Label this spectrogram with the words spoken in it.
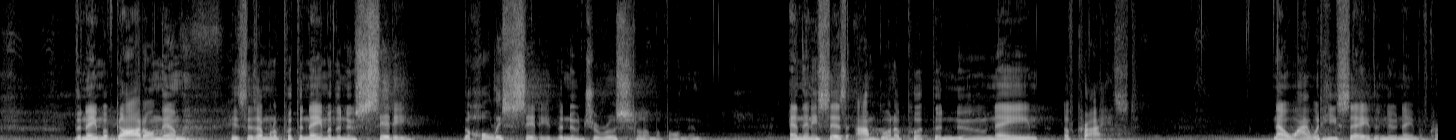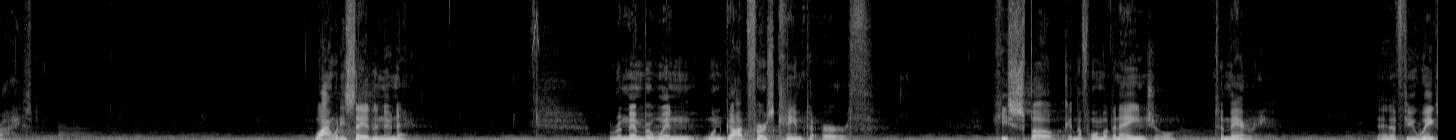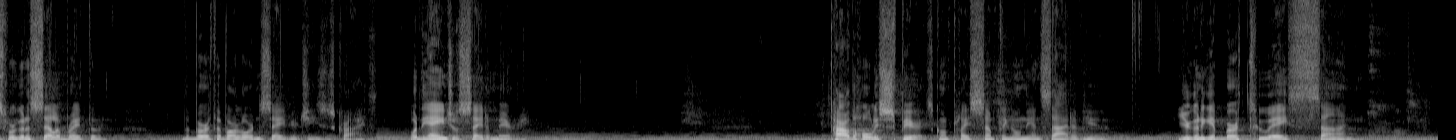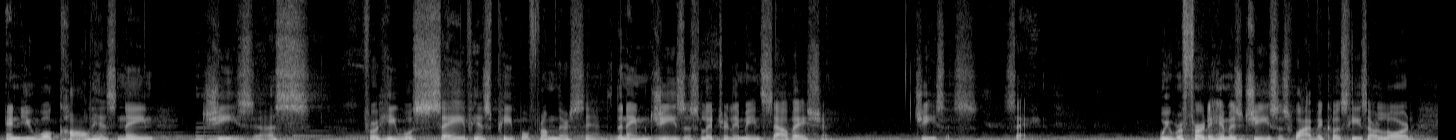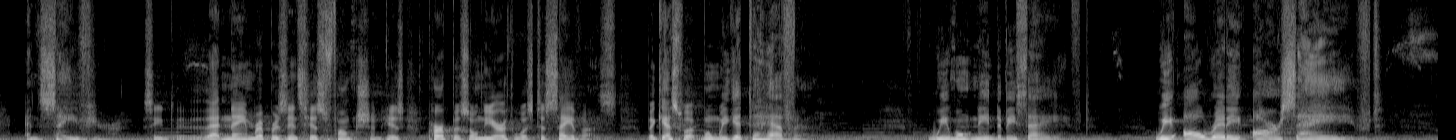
the name of God on them. He says, I'm going to put the name of the new city, the holy city, the new Jerusalem upon them. And then he says, I'm going to put the new name of Christ. Now, why would he say the new name of Christ? Why would he say the new name? remember when, when God first came to earth, he spoke in the form of an angel to Mary. In a few weeks, we're going to celebrate the, the birth of our Lord and Savior, Jesus Christ. What did the angels say to Mary? The power of the Holy Spirit is going to place something on the inside of you. You're going to give birth to a son, and you will call his name Jesus, for he will save his people from their sins. The name Jesus literally means salvation. Jesus, save. We refer to him as Jesus. Why? Because he's our Lord and Savior. See, that name represents his function. His purpose on the earth was to save us. But guess what? When we get to heaven, we won't need to be saved. We already are saved.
